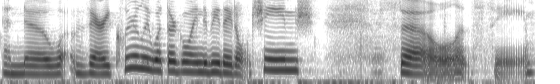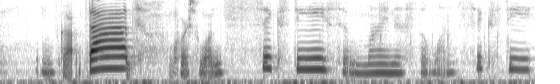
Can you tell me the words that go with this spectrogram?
and know very clearly what they're going to be. They don't change. So let's see. We've got that. Of course, 160. So minus the 160.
